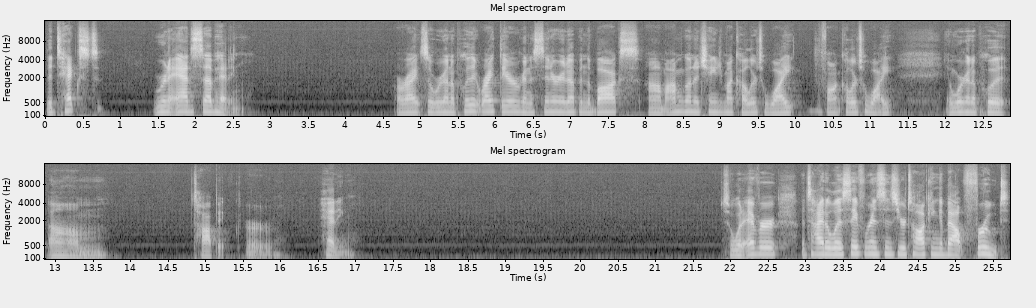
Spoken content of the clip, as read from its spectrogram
the text. We're going to add subheading. All right, so we're going to put it right there. We're going to center it up in the box. Um, I'm going to change my color to white, the font color to white. And we're going to put um, topic or heading. So whatever the title is, say for instance you're talking about fruit.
